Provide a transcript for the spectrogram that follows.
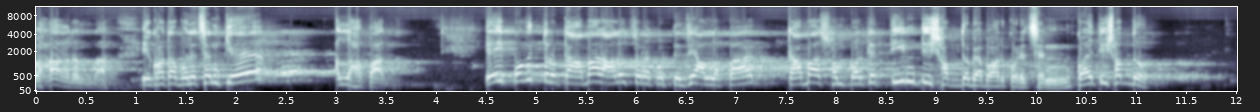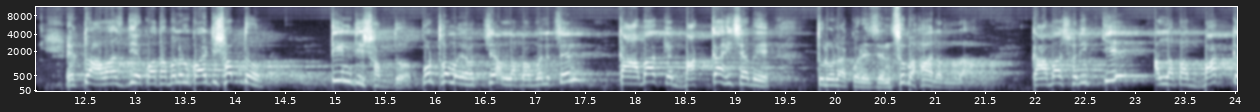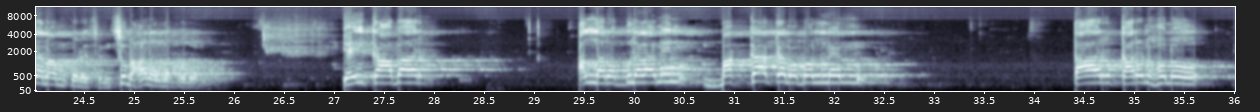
আল্লাহ এ কথা বলেছেন কে? আল্লাহ পাক। এই পবিত্র কাবার আলোচনা করতে যে আল্লাহ পাক কাবা সম্পর্কে তিনটি শব্দ ব্যবহার করেছেন। কয়টি শব্দ? একটু আওয়াজ দিয়ে কথা বলুন, কয়টি শব্দ? তিনটি শব্দ। প্রথমে হচ্ছে আল্লাহ পাক বলেছেন, কাবাকে বাক্কা হিসাবে তুলনা করেছেন। সুবাহান আল্লাহ কাবা শরীফকে আল্লাহ পাক বাক্কা নাম করেছেন। সুবাহান আল্লাহ বলুন। এই কাবার আল্লাহ রব্বুল আলমিন বাক্কা কেন বললেন? তার কারণ হলো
